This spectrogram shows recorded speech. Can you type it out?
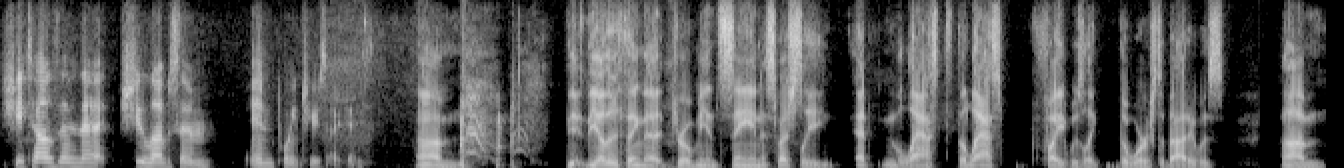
She tells him that she loves him in 0.2 seconds. Um, the the other thing that drove me insane, especially at the last the last fight, was like the worst about it was, um,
